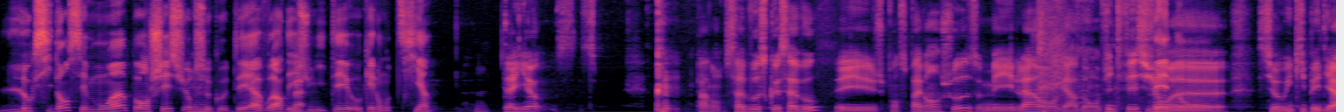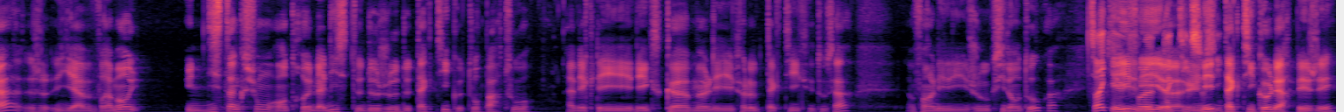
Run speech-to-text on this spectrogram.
l'Occident s'est moins penché sur ce côté, avoir des Bah. unités auxquelles on tient. D'ailleurs, pardon, ça vaut ce que ça vaut, et je pense pas grand chose, mais là, en regardant vite fait sur, euh, sur Wikipédia, il y a vraiment une distinction entre la liste de jeux de tactique au tour par tour, avec les, les XCOM, les Fallout Tactics et tout ça, enfin les jeux occidentaux, quoi, C'est vrai qu'il y a Fallout les, euh, Tactics les tactical RPG.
